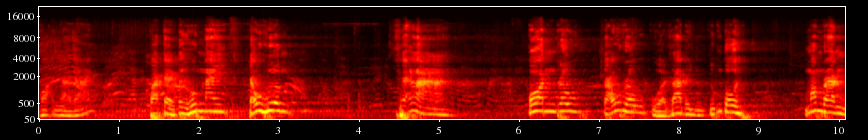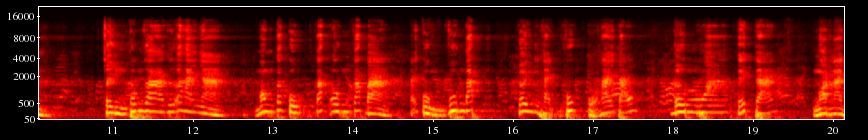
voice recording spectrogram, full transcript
họ nhà gái. Và kể từ hôm nay, cháu Hương sẽ là con râu, cháu râu của gia đình chúng tôi. Mong rằng tình thông gia giữa hai nhà, mong các cụ, các ông, các bà hãy cùng vun đắp cây hạnh phúc của hai cháu, đơm hoa kết trái ngọt lành.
